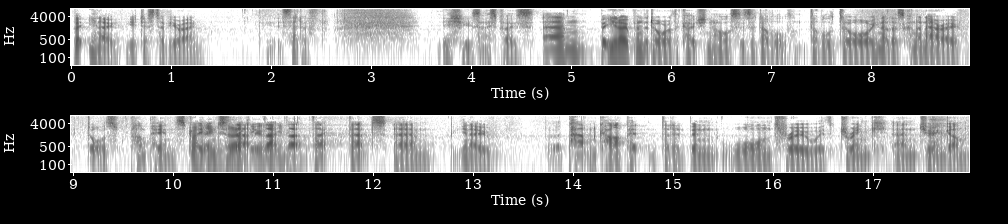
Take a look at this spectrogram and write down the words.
but you know you just have your own set of issues, I suppose. Um, but you'd open the door of the coach and horse as a double double door, you know, those kind of narrow doors, pump in straight Yeah, into exactly what that that, that that that um, you know pattern carpet that had been worn through with drink and chewing gum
